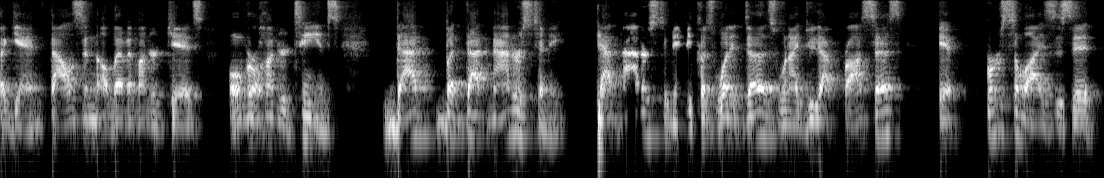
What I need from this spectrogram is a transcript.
again, 1,000, 1,100 kids, over 100 teams that but that matters to me. That matters to me because what it does when i do that process it personalizes it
